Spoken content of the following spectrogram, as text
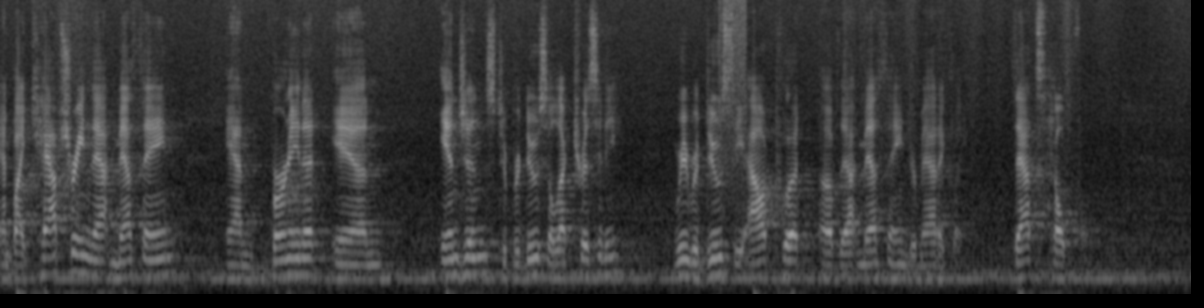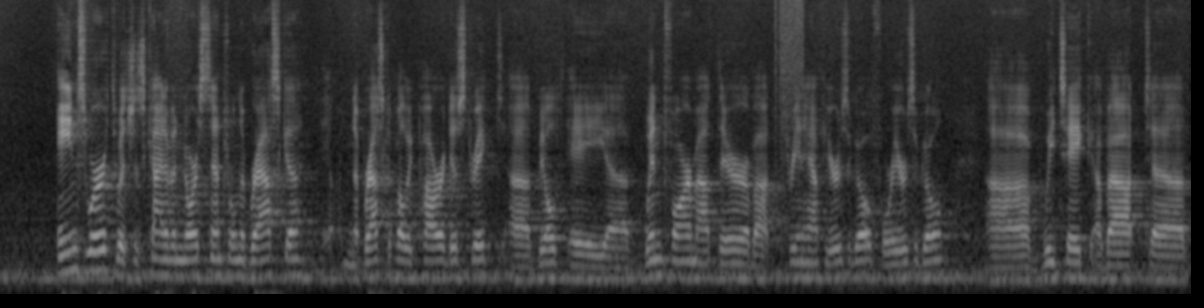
And by capturing that methane and burning it in engines to produce electricity, we reduce the output of that methane dramatically. That's helpful. Ainsworth, which is kind of in north central Nebraska, Nebraska Public Power District uh, built a uh, wind farm out there about three and a half years ago, four years ago. Uh, we take about uh,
